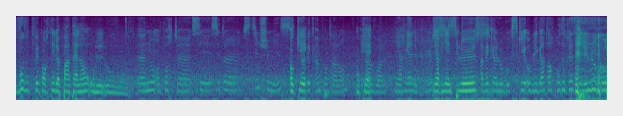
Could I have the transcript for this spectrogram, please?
Vous, vous pouvez porter le pantalon ou le. ou- Euh, nous, on porte un... C'est un... une chemise avec un pantalon et un voile. Il n'y a rien de plus. Il n'y a rien de plus. tout. Avec un logo. Ce qui est obligatoire pour de vrai, c'est le logo.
